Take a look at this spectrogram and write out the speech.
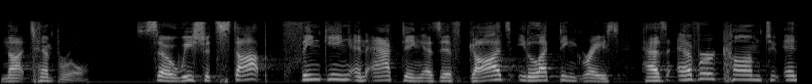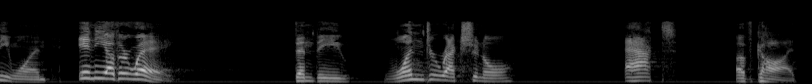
not temporal. So we should stop thinking and acting as if God's electing grace has ever come to anyone any other way than the one directional act of God.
